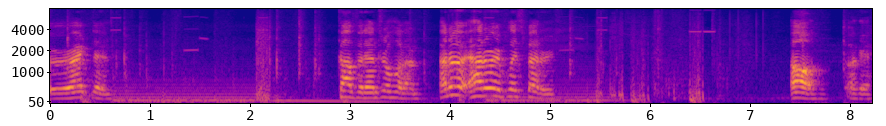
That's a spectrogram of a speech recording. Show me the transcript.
Right then. Confidential, hold on. How do I, how do I replace batteries? Oh, okay.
